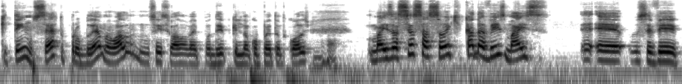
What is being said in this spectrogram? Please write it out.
que tem um certo problema. O Alan, não sei se o Alan vai poder, porque ele não acompanha tanto college. Mas a sensação é que cada vez mais é, é, você vê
